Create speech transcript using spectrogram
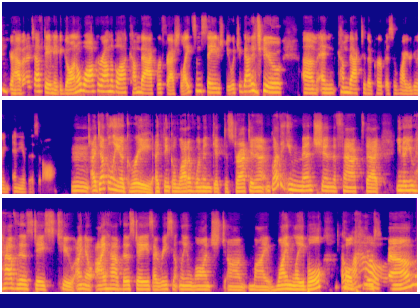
You're having a tough day. Maybe go on a walk around the block, come back, refresh, light some sage, do what you got to do, um, and come back to the purpose of why you're doing any of this at all. Mm, I definitely agree. I think a lot of women get distracted. And I'm glad that you mentioned the fact that, you know, you have those days too. I know I have those days. I recently launched um, my wine label oh, called wow. Femme,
